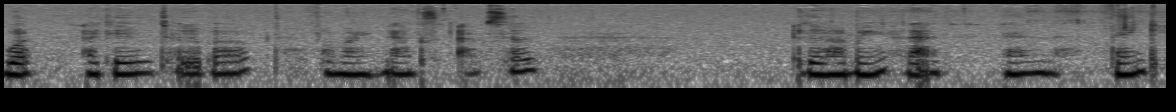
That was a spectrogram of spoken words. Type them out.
what I could talk about for my next episode? Lot, and thank you.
